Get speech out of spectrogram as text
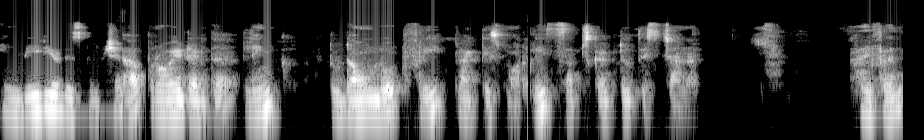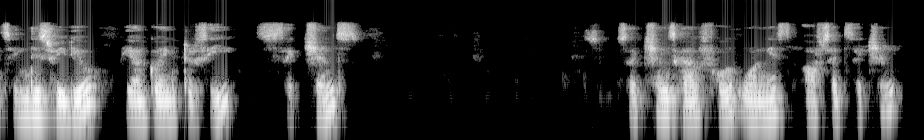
In video description, I have provided the link to download free practice model. Please subscribe to this channel. Hi friends, in this video we are going to see sections. Sections have four. One is offset section,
